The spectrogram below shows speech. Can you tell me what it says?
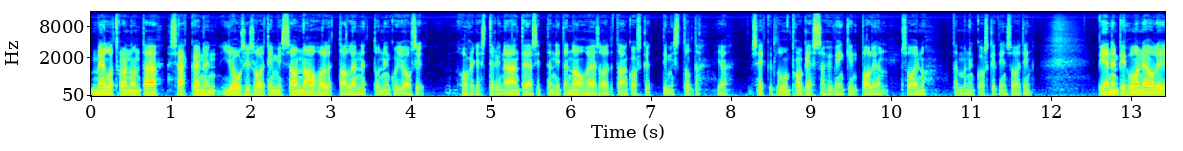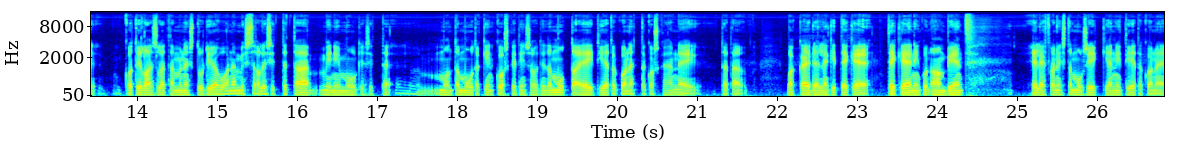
Mellotron on tämä sähköinen jousisoitin, missä on nauhoille tallennettu niin kuin jousi, orkesterin ääntä ja sitten niitä nauhoja soitetaan koskettimistolta. Ja 70-luvun progessa hyvinkin paljon soinut tämmöinen kosketinsoitin. Pienempi huone oli kotilaisella tämmöinen studiohuone, missä oli sitten tämä Minimoog ja sitten monta muutakin kosketinsoitinta, mutta ei tietokonetta, koska hän ei tätä, vaikka edelleenkin tekee, tekee niin kuin ambient elektronista musiikkia, niin tietokone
